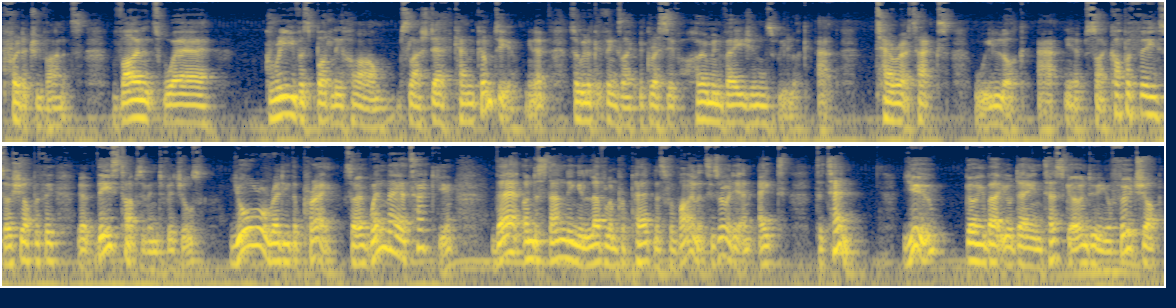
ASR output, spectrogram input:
predatory violence. Violence where grievous bodily harm slash death can come to you. You know, so we look at things like aggressive home invasions. We look at terror attacks. We look at you know psychopathy, sociopathy. You know, these types of individuals, you're already the prey. So when they attack you, their understanding in level and preparedness for violence is already an eight to ten. You going about your day in Tesco and doing your food shop,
